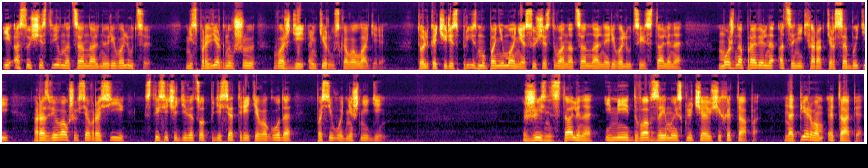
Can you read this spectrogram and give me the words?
и осуществил национальную революцию, не спровергнувшую вождей антирусского лагеря. Только через призму понимания существа национальной революции Сталина можно правильно оценить характер событий, развивавшихся в России с 1953 года по сегодняшний день. Жизнь Сталина имеет два взаимоисключающих этапа. На первом этапе,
